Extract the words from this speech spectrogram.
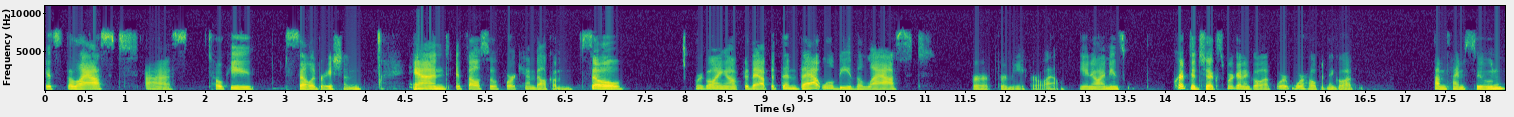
it's the last uh, Toki celebration. And it's also for Ken Balcomb. So we're going out for that. But then that will be the last for for me for a while. You know, I mean cryptid chicks, we're gonna go up. We're we're hoping to go up sometime soon,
